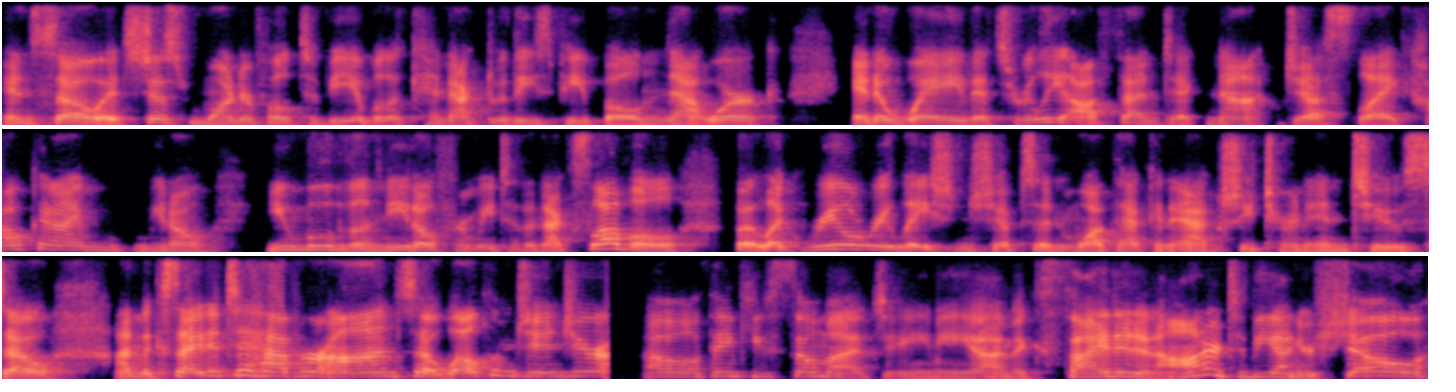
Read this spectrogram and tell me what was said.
And so it's just wonderful to be able to connect with these people network in a way that's really authentic not just like how can i you know you move the needle for me to the next level? but like real relationships and what that can actually turn into. So i'm excited to have her on. So welcome ginger Oh, thank you so much, Amy. I'm excited and honored to be on your show.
